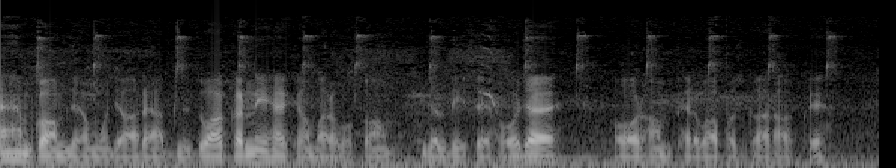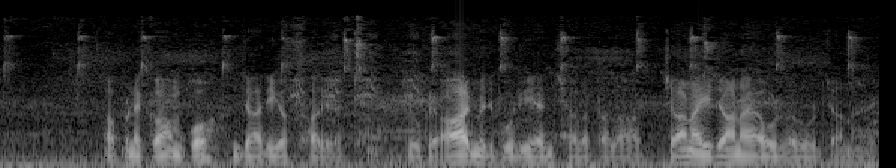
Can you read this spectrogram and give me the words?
अहम काम जो हम जा रहे हैं। अपनी दुआ करनी है कि हमारा वो काम जल्दी से हो जाए और हम फिर वापस घर आके अपने काम को जारी और सारी रखें क्योंकि आज मजबूरी है इन ताला। जाना ही जाना है और ज़रूर जाना है।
